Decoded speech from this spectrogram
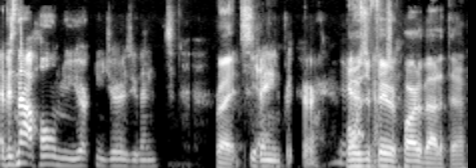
If it's not home, New York, New Jersey, then it's, Right. it's Spain for sure. What was your gotcha. favorite part about it there?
